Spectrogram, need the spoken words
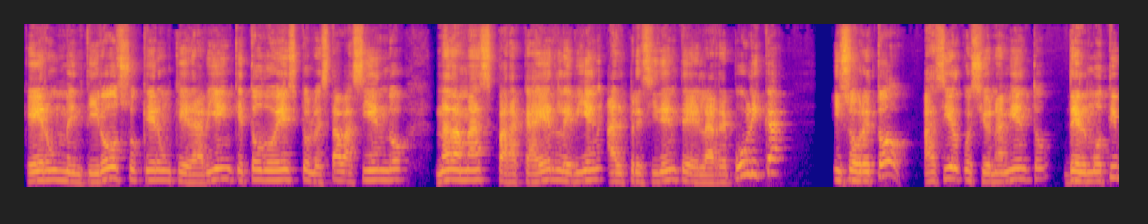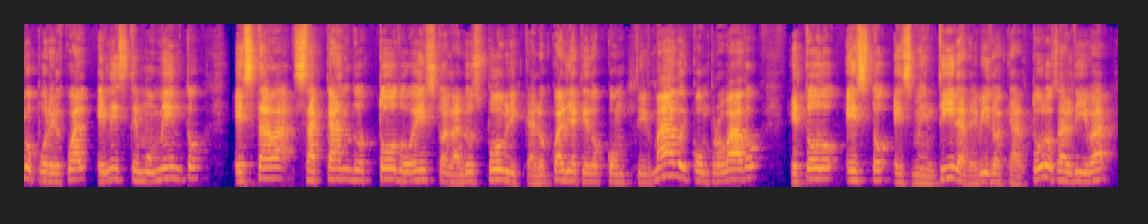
que era un mentiroso, que era un queda bien, que todo esto lo estaba haciendo nada más para caerle bien al presidente de la República. Y sobre todo hacía el cuestionamiento del motivo por el cual en este momento estaba sacando todo esto a la luz pública, lo cual ya quedó confirmado y comprobado que todo esto es mentira debido a que Arturo Saldívar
